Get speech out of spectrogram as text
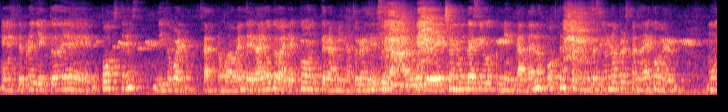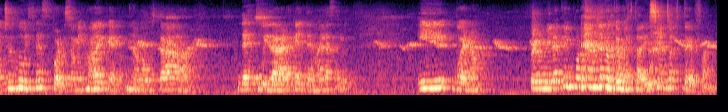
en este proyecto de postres, dije, bueno, o sea, no voy a vender algo que vaya contra mi naturaleza. Que yo de hecho nunca he sido, me encantan los postres, pero nunca he sido una persona de comer muchos dulces, por eso mismo de que no me gusta descuidar el tema de la salud. Y bueno. Pero mira qué importante lo que me está diciendo Estefan.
